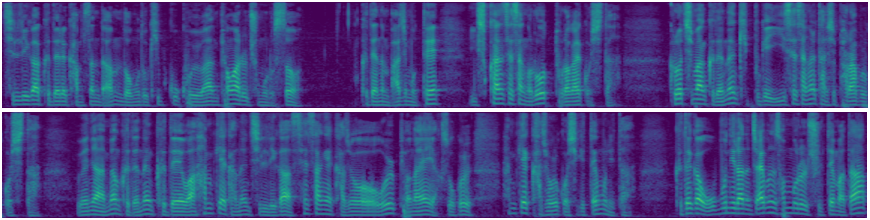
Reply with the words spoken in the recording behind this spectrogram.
진리가 그대를 감싼 다음 너무도 깊고 고요한 평화를 줌으로써 그대는 마지못해 익숙한 세상으로 돌아갈 것이다. 그렇지만 그대는 기쁘게 이 세상을 다시 바라볼 것이다. 왜냐하면 그대는 그대와 함께 가는 진리가 세상에 가져올 변화의 약속을 함께 가져올 것이기 때문이다. 그대가 5분이라는 짧은 선물을 줄 때마다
